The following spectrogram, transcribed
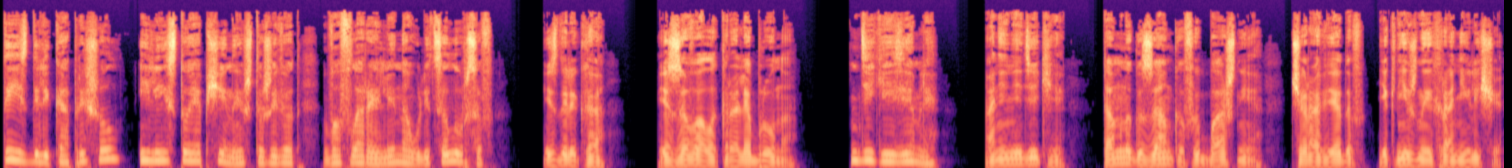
«Ты издалека пришел или из той общины, что живет во Флорелле на улице Лурсов?» «Издалека. Из завала короля Бруно». «Дикие земли». «Они не дикие. Там много замков и башни, чароведов и книжные хранилища,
